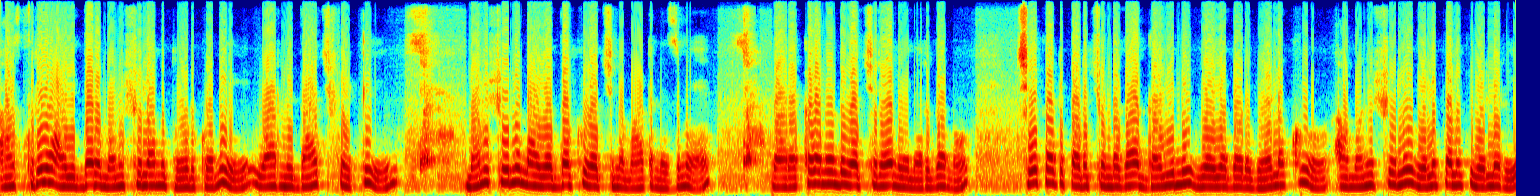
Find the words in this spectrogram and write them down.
ఆ స్త్రీ ఆ ఇద్దరు మనుషులను తోడుకొని వారిని దాచిపెట్టి మనుషులు నా వద్దకు వచ్చిన మాట నిజమే. వారెక్కడ నుండి వచ్చినో నేను ఎరుగను. చీకటి పడుచుండగా గవిని వేయబడి వేళకు ఆ మనుషులు వెలుపలికి వెళ్ళిరి.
